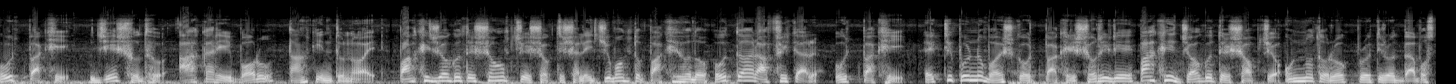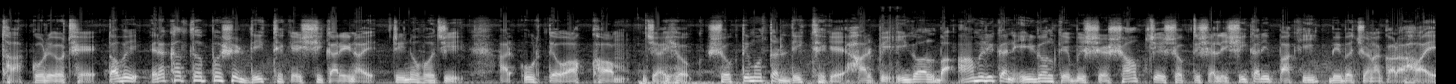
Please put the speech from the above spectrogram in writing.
উট পাখি যে শুধু আকারেই বড়, তা কিন্তু নয়। পাখি জগতের সবচেয়ে শক্তিশালী জীবন্ত পাখি হলো উত্তর আফ্রিকার উট পাখি। একটি পূর্ণবয়স্ক উট পাখির শরীরে পাখি জগতের সবচেয়ে উন্নত রোগ প্রতিরোধ ব্যবস্থা করে ওঠে। তবে এরা খাদ্যাভ্যাসের দিক থেকে শিকারী নয়, তৃণভোজী, আর উঠতেও অক্ষম। যাই হোক, শক্তিমত্তার দিক থেকে হারপি ইগল বা আমেরিকান ইগলকে বিশ্বের সবচেয়ে শক্তিশালী শিকারী পাখি বিবেচনা করা হয়।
